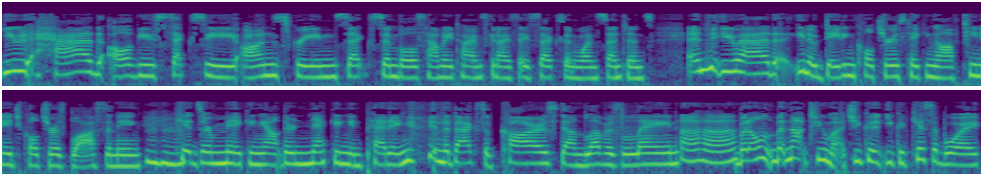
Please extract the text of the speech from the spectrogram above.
you had all of these sexy on-screen sex symbols. How many times can I say sex in one sentence? And you had, you know, dating culture is taking off. Teenage culture is blossoming. Kids are making out. They're necking and petting in the backs of cars down lovers lane. Uh-huh. But only, but not too much. You could, you could kiss a boy,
